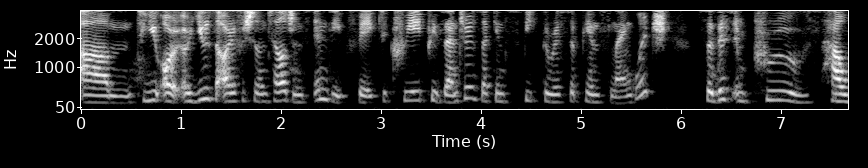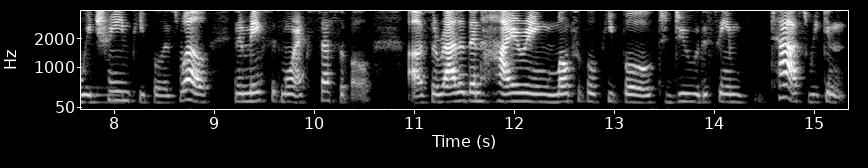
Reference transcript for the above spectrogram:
um, to or, or, use the artificial intelligence in deepfake to create presenters that can speak the recipient's language. So this improves how we mm. train people as well, and it makes it more accessible. Uh, so rather than hiring multiple people to do the same task, we can,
